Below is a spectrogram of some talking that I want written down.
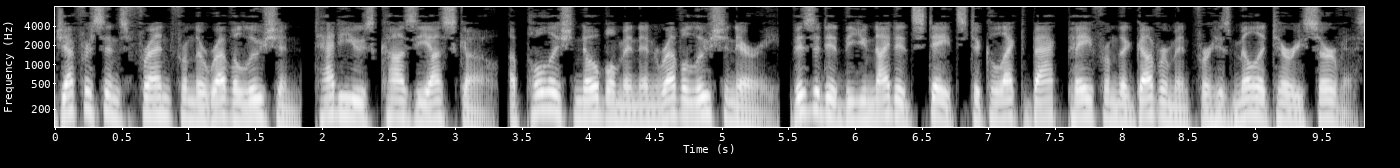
Jefferson's friend from the Revolution, Tadeusz Kosciuszko, a Polish nobleman and revolutionary, visited the United States to collect back pay from the government for his military service.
